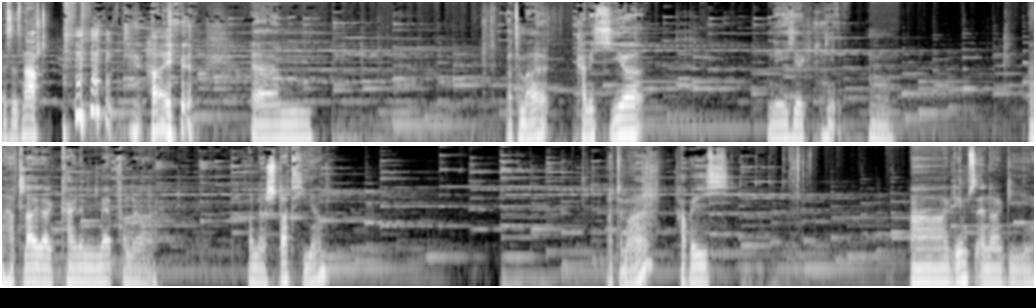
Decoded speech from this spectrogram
Es ist Nacht. Hi. ähm. Warte mal. Kann ich hier... Nee, hier... hier hm. Man hat leider keine Map von der von der Stadt hier. Warte mal. Habe ich äh, Lebensenergie.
